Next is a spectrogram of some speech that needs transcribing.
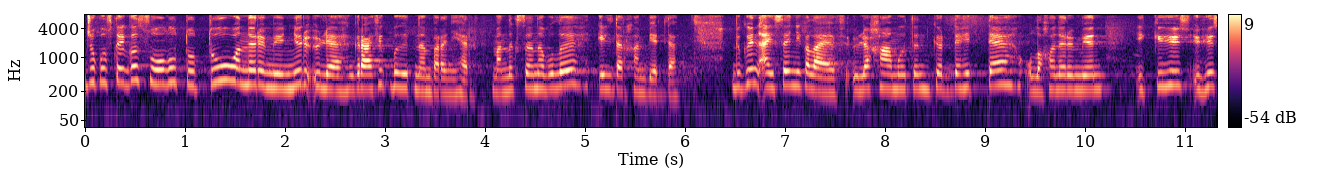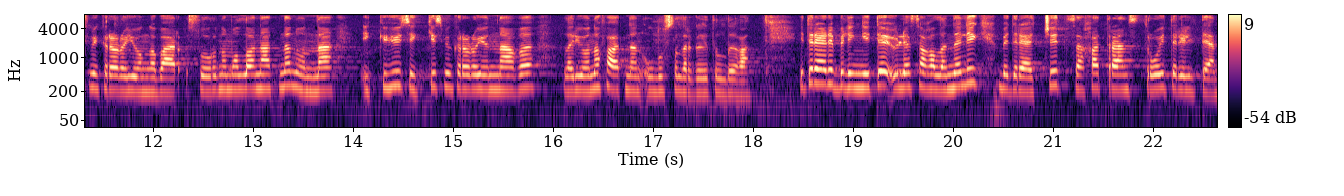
Жокускайга солу тутту оннөр өмөннөр үле график бұғытынан баранихер. Маннық сына бұлы Илдархан берді. Бүгін Айса Николаев үлі қамытын көрдәхетті улахан өрімен 200-300 микрорайонға бар сорынымылан атынан онна 202 микрорайоннағы Ларионов атынан улусаларға ұтылдыға. Итер әрі білінгеті үлі сағалан әлік бедірәтчет саха трансстрой тірілті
